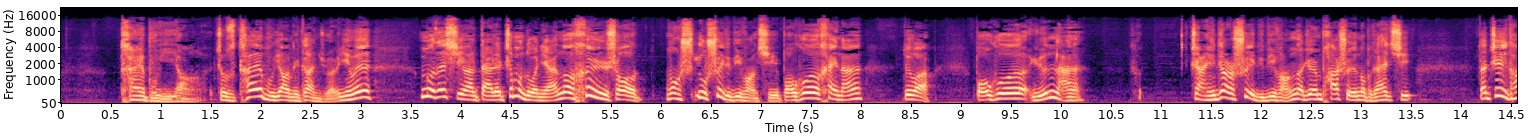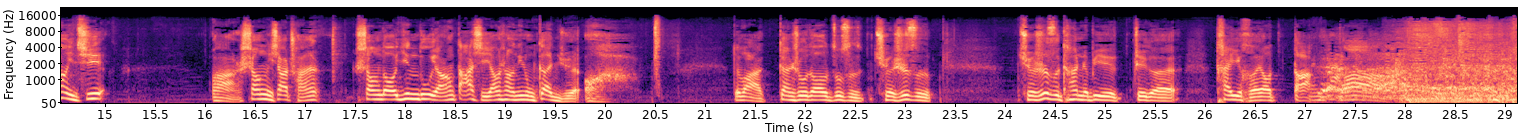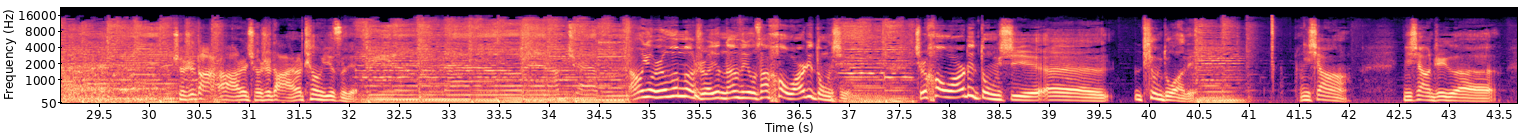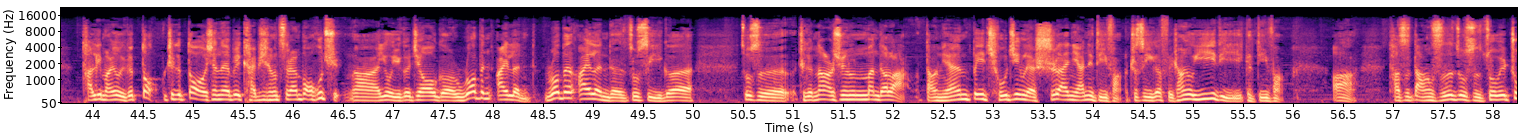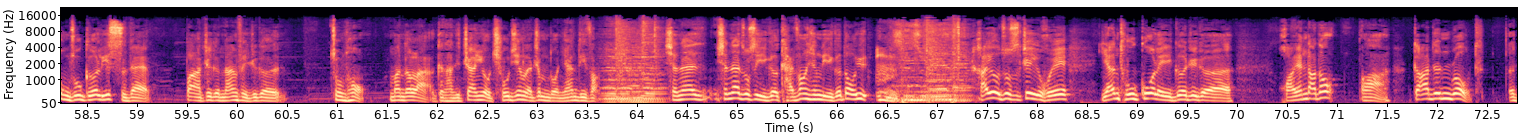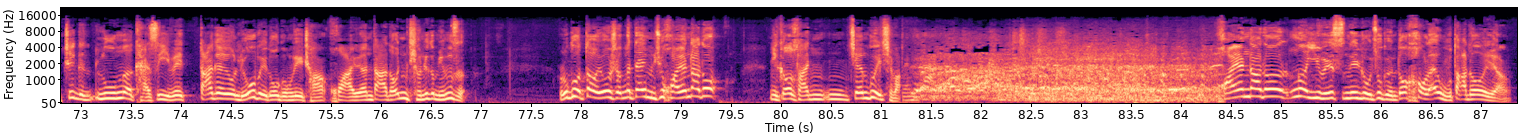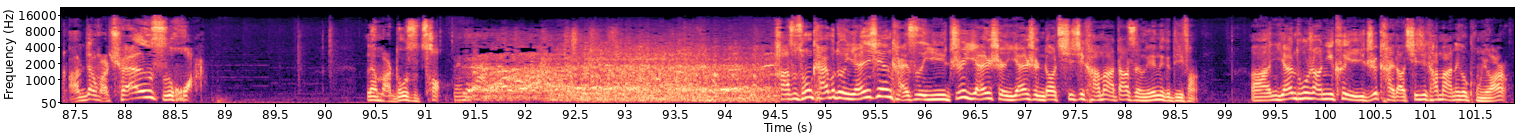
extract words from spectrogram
太不一样了，就是太不一样的感觉了，因为。我在西安待了这么多年，我很少往有水的地方去，包括海南，对吧？包括云南，沾一点水的地方，我这人怕水，我不太去。但这一趟一去，啊，上一下船，上到印度洋、大西洋上那种感觉，哇，对吧？感受到就是，确实是，确实是看着比这个太乙河要大 啊，确实大啊，这确实大，这挺有意思的。然后有人问我说：“南非有啥好玩的东西？”其实好玩的东西，呃，挺多的。你想，你想这个，它里面有一个岛，这个岛现在被开辟成自然保护区啊，有一个叫个 Robben Island。Robben Island 就是一个，就是这个纳尔逊曼德拉当年被囚禁了十来年的地方，这是一个非常有意义的一个地方啊。他是当时就是作为种族隔离时代，把这个南非这个总统。曼德拉跟他的战友囚禁了这么多年的地方，现在现在就是一个开放性的一个岛屿。还有就是这一回沿途过了一个这个花园大道啊，Garden Road。呃，这个路我开始以为大概有六百多公里长。花园大道，你听这个名字，如果导游说我带你们去花园大道，你告诉他你你见鬼去吧。花园大道，我以为是那种就跟到好莱坞大道一样啊，两边全是花。两边都是草，它是从开普敦沿线开始，一直延伸延伸到奇奇卡马大森林那个地方，啊，沿途上你可以一直开到奇奇卡马那个公园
